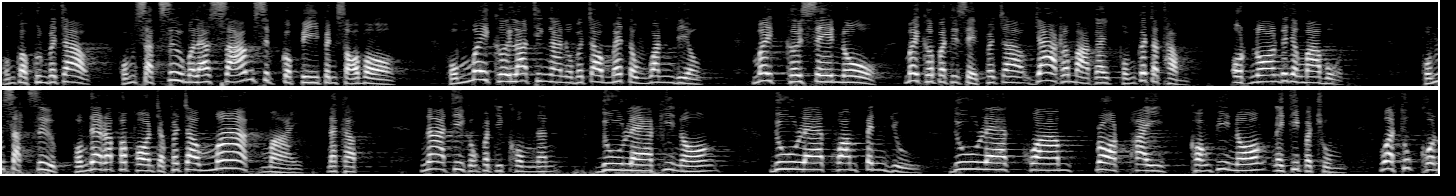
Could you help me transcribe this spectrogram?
ผมขอบคุณพระเจ้า ผมสัตซ์ซื่อมาแล้วสามสิบกว่าปีเป็นสอบอผมไม่เคยละทิ้งงานของพระเจ้าแม้แต่วันเดียว ไม่เคยเซโน ไม่เคยปฏิเสธพระเจ้า ยากลำบากไงผมก็จะทำอดนอนก็ยังมาโบสถ์ผมสัตซ์ซื่อผมได้รับพระพรจากพระเจ้ามากมายนะครับ หน้าที่ของปฏิคมนั้น ดูแลพี่น้อง ดูแลความเป็นอยู่ ดูแลความปลอดภัยของพี่น้องในที่ประชุม ว่าทุกคน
